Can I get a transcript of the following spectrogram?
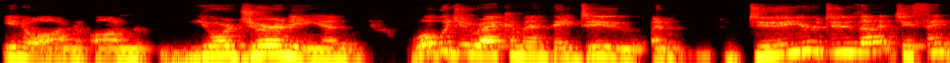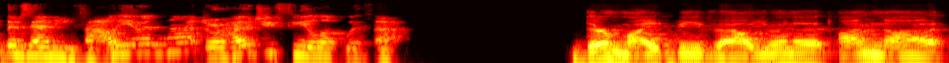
you know, on on your journey and what would you recommend they do? And do you do that? Do you think there's any value in that? Or how do you feel up with that? There might be value in it. I'm not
